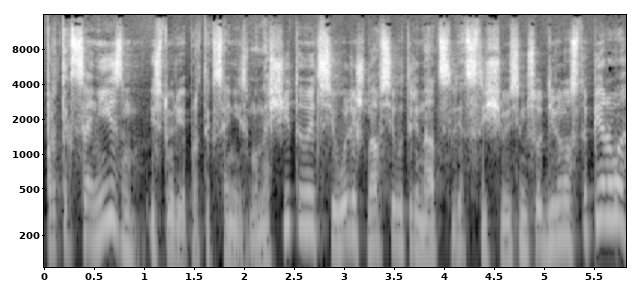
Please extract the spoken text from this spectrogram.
протекционизм, история протекционизма насчитывает всего лишь навсего 13 лет. С 1891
